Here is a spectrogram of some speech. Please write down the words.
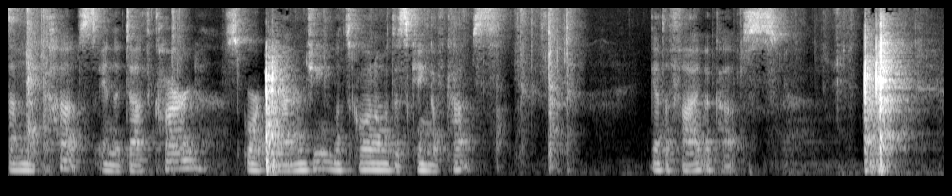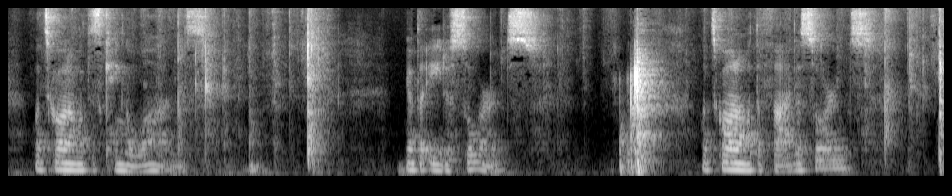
Seven of Cups and the Death card, Scorpio energy. What's going on with this King of Cups? Got the Five of Cups. What's going on with this King of Wands? You got the Eight of Swords. What's going on with the Five of Swords? You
